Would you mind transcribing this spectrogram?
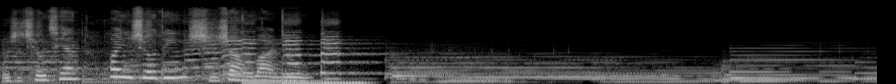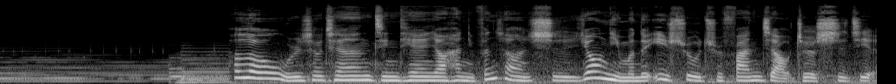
我是秋千，欢迎收听《时尚乱入》。Hello，我是秋千，今天要和你分享的是用你们的艺术去翻搅这世界。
